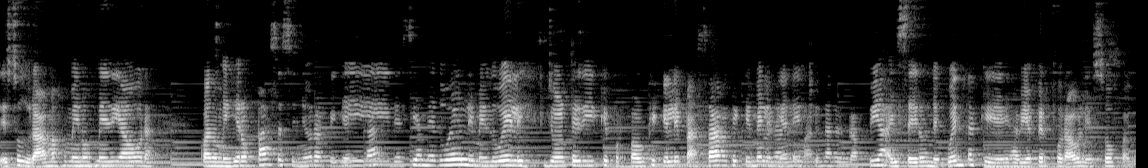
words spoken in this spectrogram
eso duraba más o menos media hora. Cuando me dijeron, pase señora, que ya está, y decía, me duele, me duele, yo le pedí que por favor que qué le pasaba, que qué me le habían hecho una radiografía, ahí se dieron de cuenta que había perforado el esófago.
